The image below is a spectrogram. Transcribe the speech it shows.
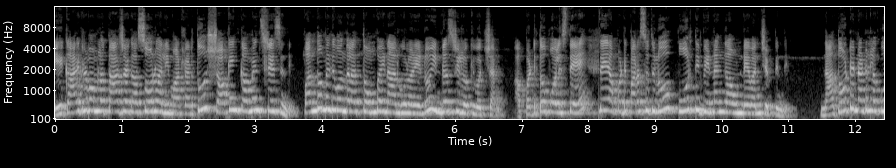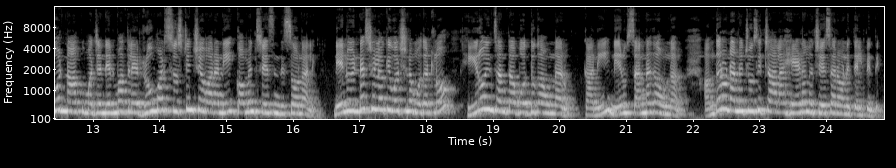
ఈ కార్యక్రమంలో తాజాగా సోనాలి మాట్లాడుతూ షాకింగ్ కమెంట్స్ చేసింది. పంతొమ్మిది వందల తొంభై నాలుగులో నేను ఇండస్ట్రీలోకి వచ్చాను. అప్పటితో పోలిస్తే అప్పటి పరిస్థితులు పూర్తి భిన్నంగా ఉండేవని చెప్పింది. నా తోటి నటులకు నాకు మధ్య నిర్మాతలే రూమర్స్ సృష్టించేవారని కామెంట్స్ చేసింది సోనాలి. నేను ఇండస్ట్రీలోకి వచ్చిన మొదట్లో హీరోయిన్స్ అంతా బొద్దుగా ఉన్నారు. కానీ నేను సన్నగా ఉన్నాను. అందరూ నన్ను చూసి చాలా హేళన చేశారు అని తెలిపింది.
